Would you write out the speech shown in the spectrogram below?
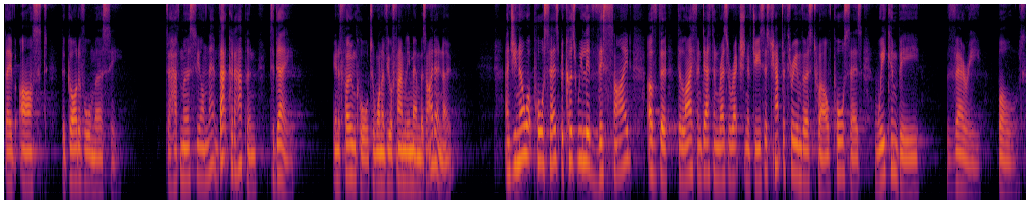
they've asked the God of all mercy to have mercy on them. That could happen today in a phone call to one of your family members. I don't know. And you know what Paul says? Because we live this side of the, the life and death and resurrection of Jesus, chapter 3 and verse 12, Paul says, we can be very bold.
